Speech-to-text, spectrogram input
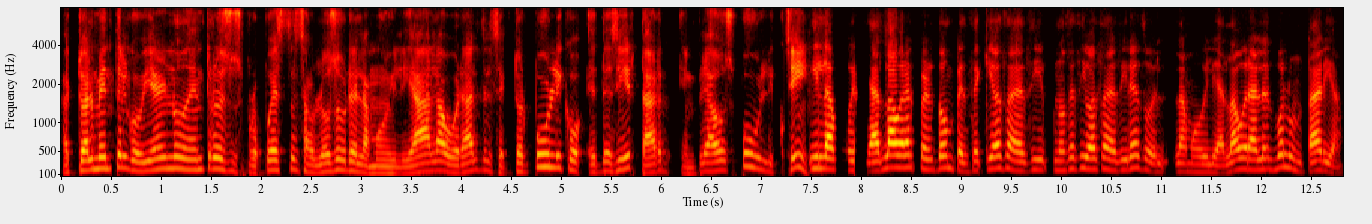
Actualmente el gobierno dentro de sus propuestas habló sobre la movilidad laboral del sector público, es decir, dar empleados públicos. Sí. Y la movilidad laboral, perdón, pensé que ibas a decir, no sé si ibas a decir eso, la movilidad laboral es voluntaria.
